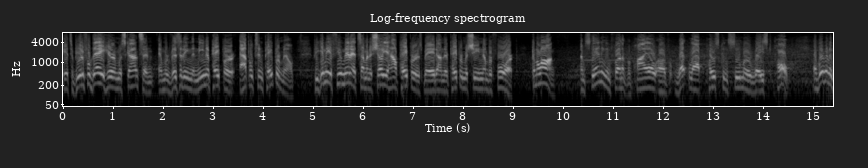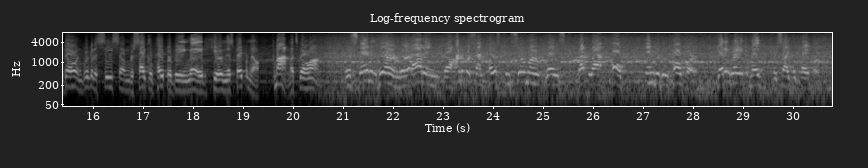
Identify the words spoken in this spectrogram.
It's a beautiful day here in Wisconsin, and we're visiting the Neenah Paper Appleton Paper Mill. If you give me a few minutes, I'm going to show you how paper is made on their paper machine number four. Come along. I'm standing in front of a pile of wet lap post-consumer waste pulp, and we're going to go and we're going to see some recycled paper being made here in this paper mill. Come on, let's go along. We're standing here and we're adding the 100% post-consumer waste wet lap pulp into the pulper getting ready to make recycled paper.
